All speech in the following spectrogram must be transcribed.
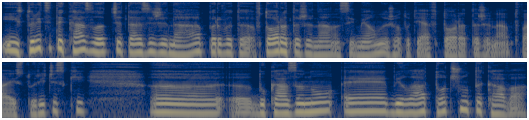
И историците казват, че тази жена, първата, втората жена на Симеон, защото тя е втората жена, това е исторически доказано, е била точно такава.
